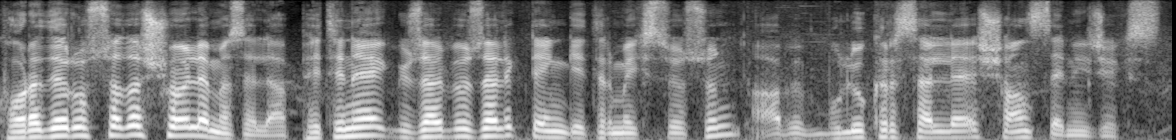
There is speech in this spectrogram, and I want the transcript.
Corederos'ta da şöyle mesela. Petine güzel bir özellik denk getirmek istiyorsun. Abi Blue Crystal'le şans deneyeceksin.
